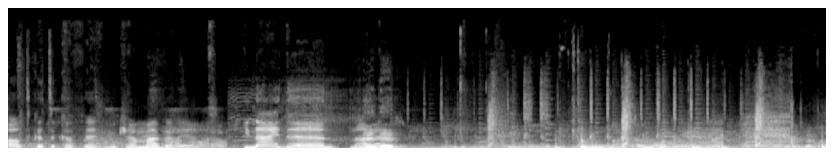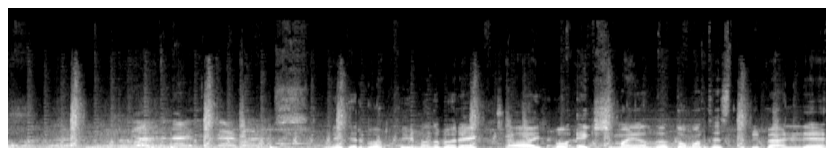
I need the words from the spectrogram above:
alt katı kafe. Mükemmel bir hayat. Günaydın. Ne haber? Neden? Ya neler, neler varmış. Nedir bu? Kıymalı börek, çay. Bu ekşi mayalı, domatesli, biberli.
